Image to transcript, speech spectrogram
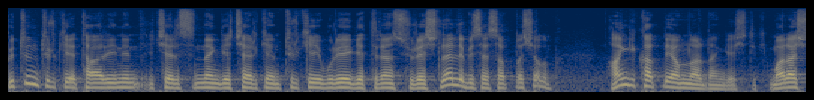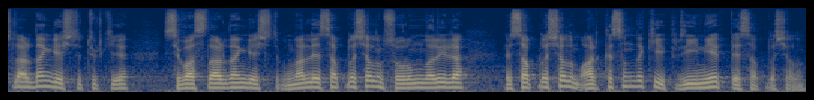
bütün Türkiye tarihinin içerisinden geçerken Türkiye'yi buraya getiren süreçlerle biz hesaplaşalım. Hangi katliamlardan geçtik? Maraşlardan geçti Türkiye, Sivaslardan geçti. Bunlarla hesaplaşalım, sorumlularıyla hesaplaşalım. Arkasındaki zihniyetle hesaplaşalım.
